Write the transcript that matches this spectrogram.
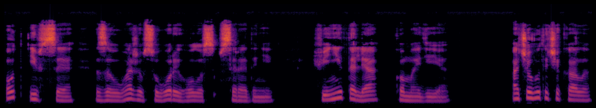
От і все, зауважив суворий голос всередині. Фініта ля комедія. А чого ти чекала?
